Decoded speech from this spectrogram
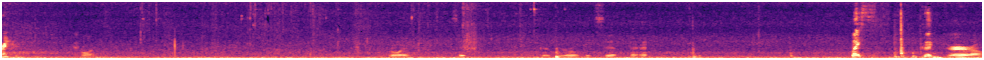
Right. Roy. Roy, sit. Good Place. Good girl.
